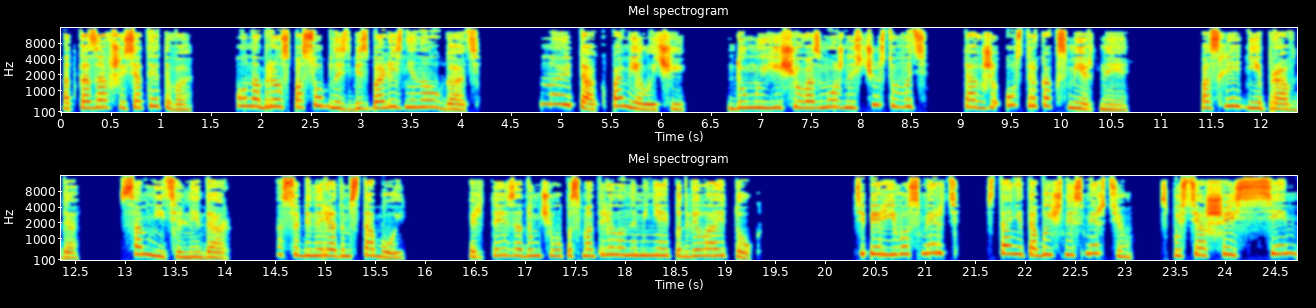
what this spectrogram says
Отказавшись от этого, он обрел способность безболезненно лгать. Ну и так, по мелочи. Думаю, еще возможность чувствовать так же остро, как смертные. Последнее, правда, сомнительный дар особенно рядом с тобой. РТ задумчиво посмотрела на меня и подвела итог. Теперь его смерть станет обычной смертью спустя шесть, семь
